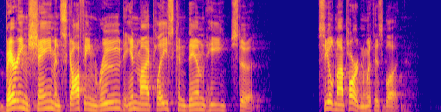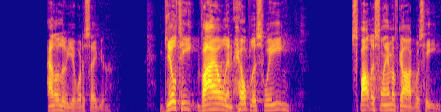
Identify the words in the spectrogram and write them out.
Bearing shame and scoffing rude, in my place condemned he stood. Sealed my pardon with his blood. Hallelujah, what a Savior. Guilty, vile, and helpless we, Spotless Lamb of God was he.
